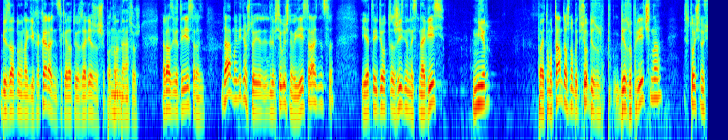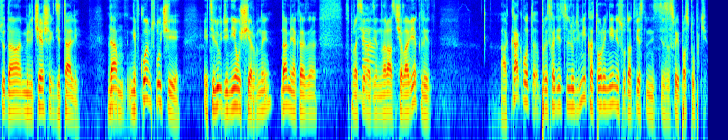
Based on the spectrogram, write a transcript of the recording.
без одной ноги? Какая разница, когда ты ее зарежешь и потом Ну да. принесешь? Разве это есть разница? Да, мы видим, что для Всевышнего есть разница. И это идет жизненность на весь мир. Поэтому там должно быть все безупречно, с точностью до мельчайших деталей. Да, ни в коем случае эти люди не ущербные. Да, меня когда спросил Да. один раз человек, ли, а как вот происходить с людьми, которые не несут ответственности за свои поступки?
